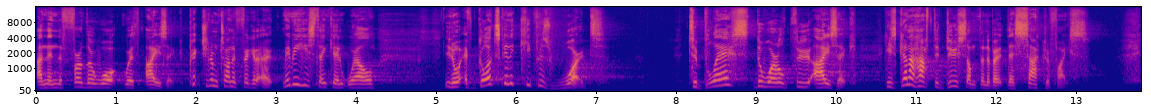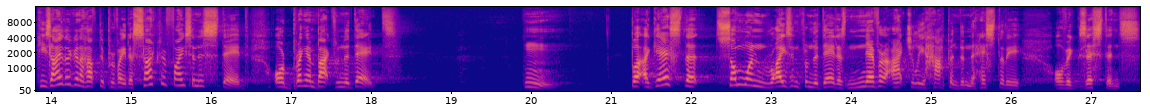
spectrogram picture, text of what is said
and then the further walk with Isaac. Picture him trying to figure it out. Maybe he's thinking, well, you know, if God's going to keep his word, to bless the world through Isaac, he's going to have to do something about this sacrifice. He's either going to have to provide a sacrifice in his stead or bring him back from the dead. Hmm. But I guess that someone rising from the dead has never actually happened in the history of existence.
